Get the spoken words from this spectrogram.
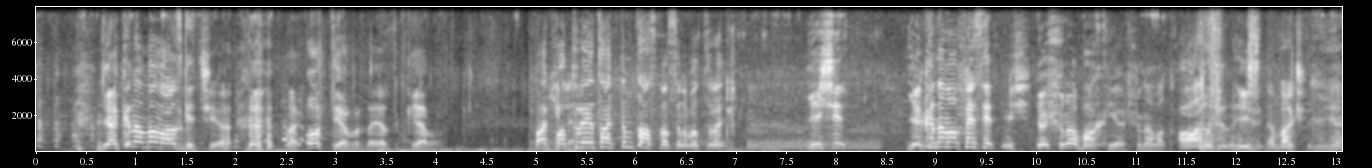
Yakın ama vazgeçiyor. bak ot diyor burada yazık kıyamam. Bak Baturay'a taktım tasmasını Baturay. Yeşil. Yakın ama pes etmiş. Ya şuna bak ya şuna bak. Ağzına yüzüne bak şunu ya.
